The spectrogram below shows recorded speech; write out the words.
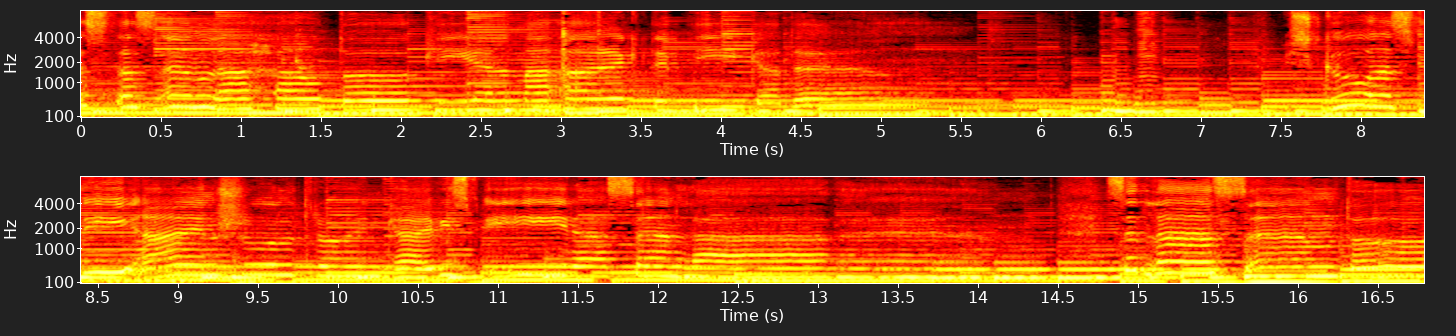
estas en la auto kiel malakte pikadent mi skuas vi ein schultroin kai vi spiras en la vent. Sed la sento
